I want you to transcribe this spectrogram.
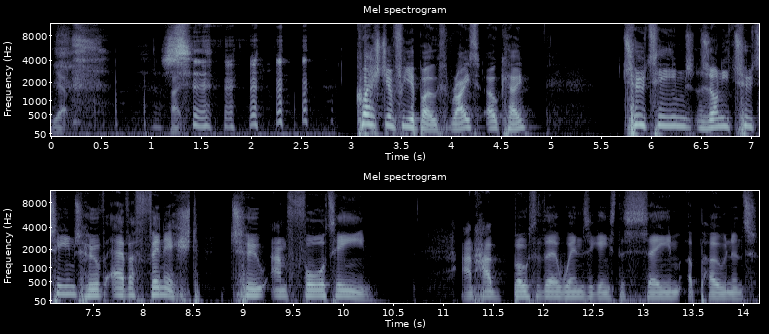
Yep. Question for you both, right? Okay. Two teams, there's only two teams who have ever finished 2 and 14 and had both of their wins against the same opponent.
